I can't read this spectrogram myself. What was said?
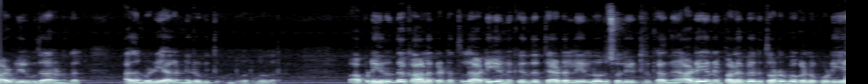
வாழ்வியல் உதாரணங்கள் அதன் வழியாக நிரூபித்து கொண்டு வருபவர். அப்படி இருந்த காலகட்டத்தில் அடியனுக்கு இந்த தேடல் எல்லோரும் சொல்லிகிட்டு இருக்காங்க. அடியனை பல பேர் தொடர்பு கொள்ளக்கூடிய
